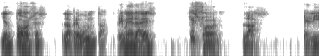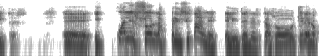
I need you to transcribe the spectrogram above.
Y entonces la pregunta primera es, ¿qué son las élites? Eh, ¿Y cuáles son las principales élites en el caso chileno?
